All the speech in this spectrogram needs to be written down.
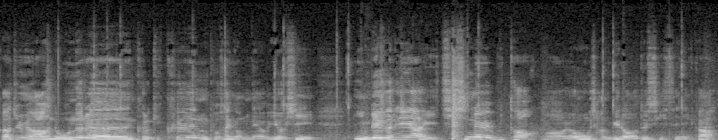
까주면 아 근데 오늘은 그렇게 큰 보상이 없네요. 역시 인백을 해야 이 70레벨부터 어, 영웅 장비를 얻을 수 있으니까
